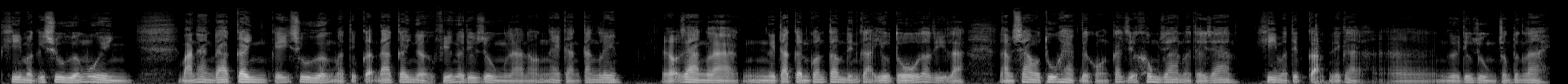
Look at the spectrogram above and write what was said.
khi mà cái xu hướng mô hình bán hàng đa kênh cái xu hướng mà tiếp cận đa kênh ở phía người tiêu dùng là nó ngày càng tăng lên. Rõ ràng là người ta cần quan tâm đến cả yếu tố là gì là làm sao mà thu hẹp được khoảng cách giữa không gian và thời gian khi mà tiếp cận với cả uh, người tiêu dùng trong tương lai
